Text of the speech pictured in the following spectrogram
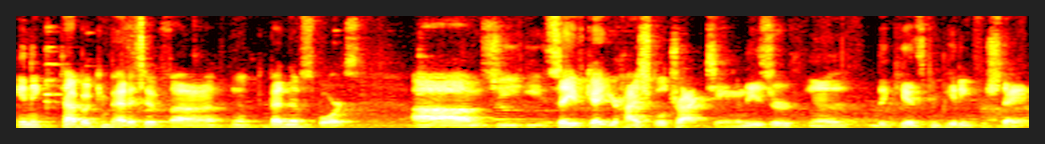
any type of competitive, uh, you know, competitive sports. Um, so you, say you've got your high school track team, and these are you know the kids competing for state.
